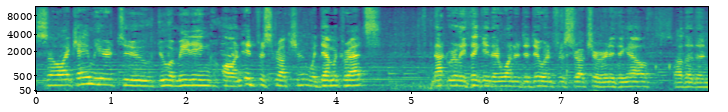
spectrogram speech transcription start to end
So I came here to do a meeting on infrastructure with Democrats, not really thinking they wanted to do infrastructure or anything else other than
